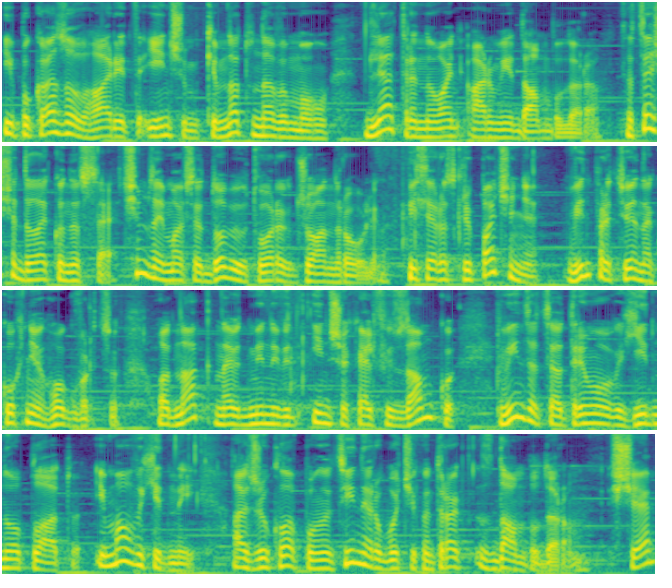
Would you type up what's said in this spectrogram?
і показував Гаррі та іншим кімнату на вимогу для тренувань армії Дамблдора. Та це ще далеко не все, чим займався Добі у творах Джоан Роулінг. Після розкріпачення він працює на кухнях Гогвартсу, однак, на відміну від інших ельфів замку, він за це отримував гідну оплату і мав вихідний, адже уклав повноцінний робочий контракт з Дамблдором. Ще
